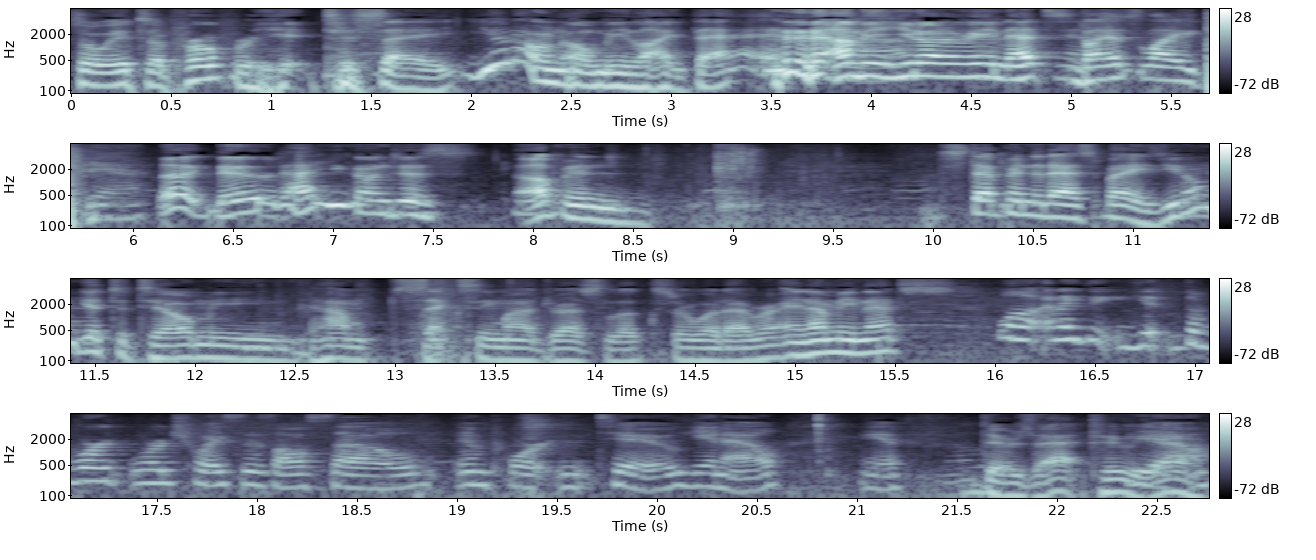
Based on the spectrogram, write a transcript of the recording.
so it's appropriate to say you don't know me like that. I mean, you know what I mean? That's Yeah. that's like Yeah. look, dude, how you going to just up and step into that space? You don't get to tell me how sexy my dress looks or whatever. And I mean, that's Well, and I think the word word choice is also important too. You know, if there's that too, yeah.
